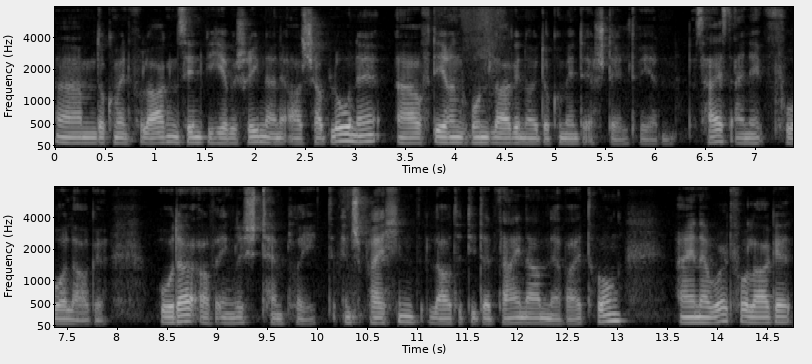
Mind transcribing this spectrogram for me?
Ähm, Dokumentvorlagen sind, wie hier beschrieben, eine Art Schablone, auf deren Grundlage neue Dokumente erstellt werden. Das heißt eine Vorlage oder auf Englisch Template. Entsprechend lautet die Dateinamenerweiterung einer Word-Vorlage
